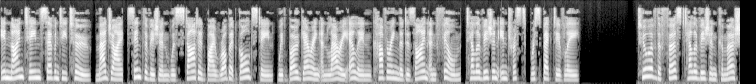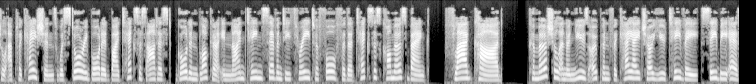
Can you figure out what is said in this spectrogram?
In 1972, Magi, Synthavision was started by Robert Goldstein, with Bo Gehring and Larry Elin covering the design and film, television interests, respectively. Two of the first television commercial applications were storyboarded by Texas artist, Gordon Blocker in 1973–4 for the Texas Commerce Bank flag card commercial and a news open for KHOU-TV CBS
